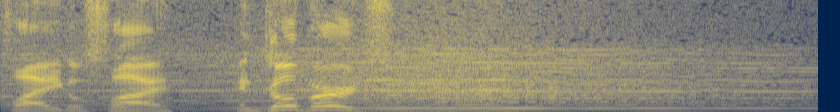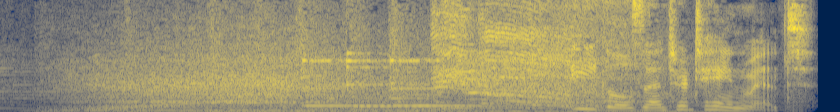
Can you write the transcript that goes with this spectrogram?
Fly, Eagles, fly. And go, birds! Eagles Entertainment.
